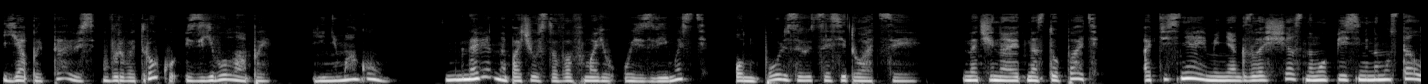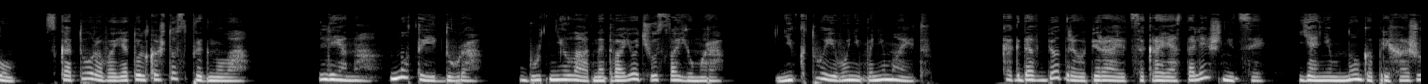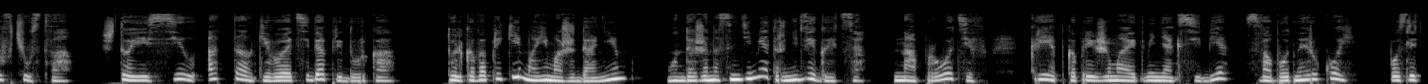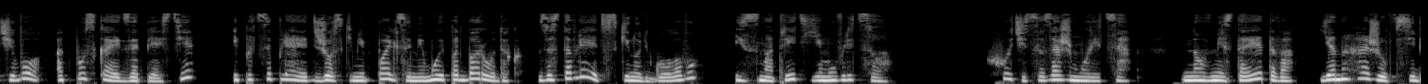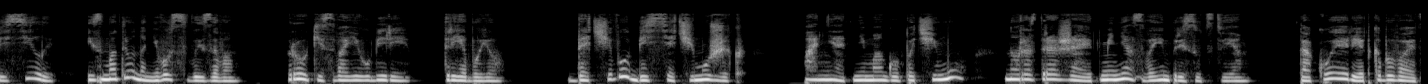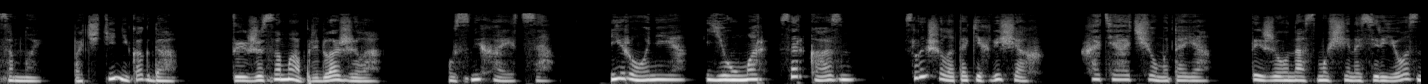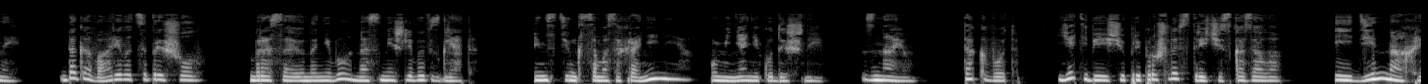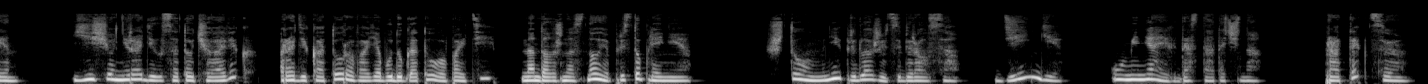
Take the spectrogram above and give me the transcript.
Я пытаюсь вырвать руку из его лапы и не могу. Мгновенно почувствовав мою уязвимость, он пользуется ситуацией. Начинает наступать, оттесняя меня к злосчастному письменному столу, с которого я только что спрыгнула. «Лена, ну ты и дура. Будь неладно твое чувство юмора. Никто его не понимает». Когда в бедра упираются края столешницы, я немного прихожу в чувство что из сил отталкиваю от себя придурка. Только вопреки моим ожиданиям, он даже на сантиметр не двигается. Напротив, крепко прижимает меня к себе свободной рукой, после чего отпускает запястье и подцепляет жесткими пальцами мой подбородок, заставляет вскинуть голову и смотреть ему в лицо. Хочется зажмуриться, но вместо этого я нахожу в себе силы и смотрю на него с вызовом. Руки свои убери, требую. Да чего бесячий мужик? Понять не могу почему, но раздражает меня своим присутствием. Такое редко бывает со мной, почти никогда. Ты же сама предложила. Усмехается. Ирония, юмор, сарказм. Слышала о таких вещах? Хотя о чем это я? Ты же у нас мужчина серьезный. Договариваться пришел. Бросаю на него насмешливый взгляд. Инстинкт самосохранения у меня никудышный. Знаю. Так вот, я тебе еще при прошлой встрече сказала. Иди нахрен. Еще не родился тот человек, ради которого я буду готова пойти на должностное преступление. Что он мне предложить собирался? Деньги? У меня их достаточно. Протекцию?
